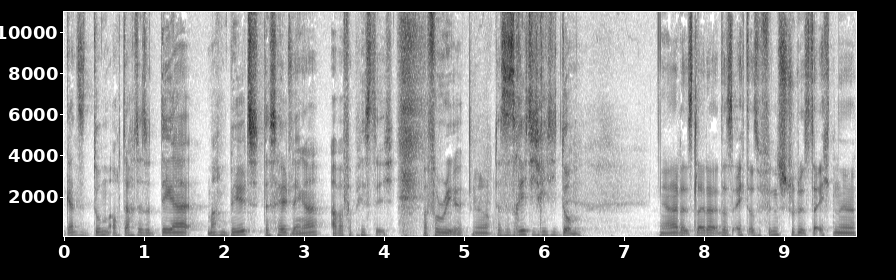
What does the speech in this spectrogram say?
ganz dumm auch dachte, so, der, mach ein Bild, das hält länger, aber verpiss dich. War for real. Ja. Das ist richtig, richtig dumm. Ja, das ist leider, das ist echt, also Fitnessstudio ist da echt eine,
